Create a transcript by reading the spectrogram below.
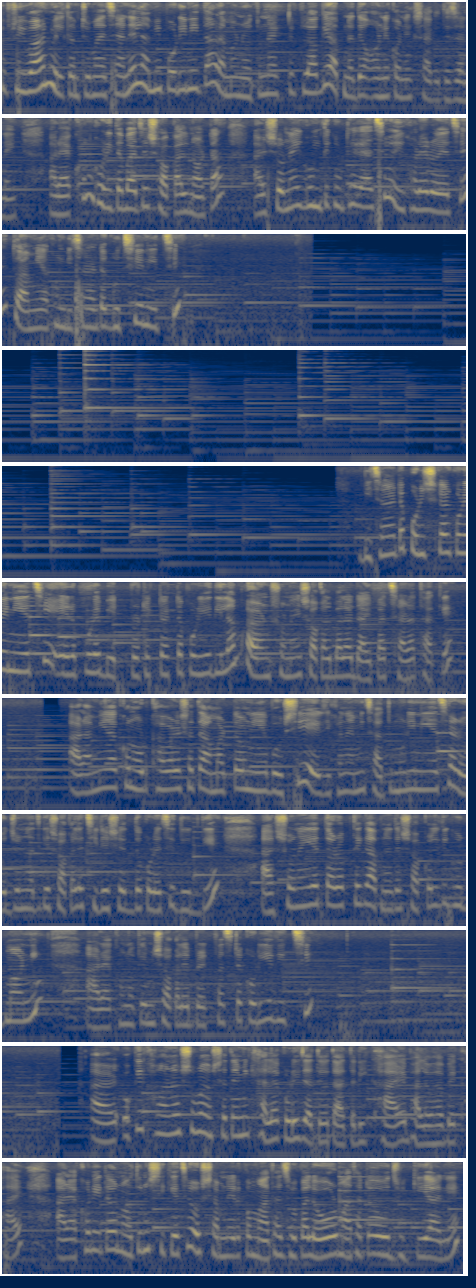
Everyone welcome to my channel আমি পরিণীতা আর আমার নতুন একটা ব্লগে আপনাদের অনেক অনেক স্বাগত জানাই। আর এখন ঘড়িতে বাজে সকাল নটা, আর সোনাই ঘুম থেকে উঠে গেছে, ওই ঘরে রয়েছে, তো আমি এখন বিছানাটা গুছিয়ে নিচ্ছি। বিছানাটা পরিষ্কার করে নিয়েছি, এর উপরে বেড প্রোটেক্টরটা পরিয়ে দিলাম, কারণ সোনাই সকালবেলা ডাইপার ছাড়া থাকে। আর আমি এখন ওর খাবারের সাথে আমারটাও নিয়ে বসি। এই যেখানে আমি ছাতু মুড়ি নিয়েছি আর ওর জন্য আজকে সকালে চিড়ে সেদ্ধ করেছি দুধ দিয়ে। আর সোনাইয়ের তরফ থেকে আপনাদের সকলকে গুড মর্নিং আর এখন ওকে আমি সকালে ব্রেকফাস্টটা করিয়ে দিচ্ছি। আর ওকে খাওয়ানোর সময় ওর সাথে আমি খেলা করি যাতে ও তাড়াতাড়ি খায়, ভালোভাবে খায়। আর এখন এটাও নতুন শিখেছে, ওর সামনে এরকম মাথা ঝোকালে ওর মাথাটাও ঝুঁকিয়ে আনে।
